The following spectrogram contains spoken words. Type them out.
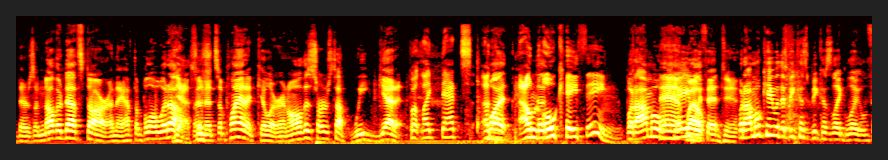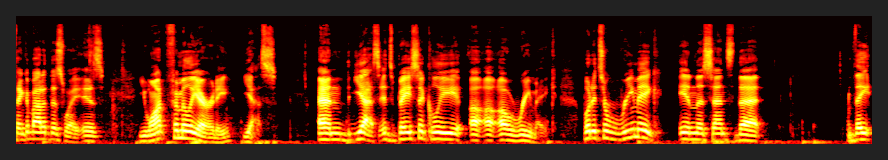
there's another Death Star and they have to blow it up Yes, and there's- it's a planet killer and all this sort of stuff. We get it. But like that's a, But an the- okay thing. But I'm okay Eh, well, with it. d- But I'm okay with it because because like, like think about it this way: is you want familiarity, yes, and yes, it's basically a, a, a remake, but it's a remake in the sense that they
